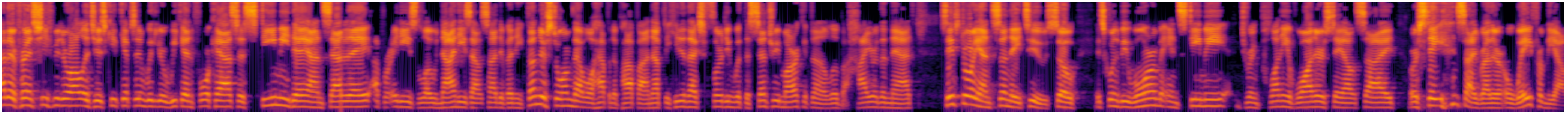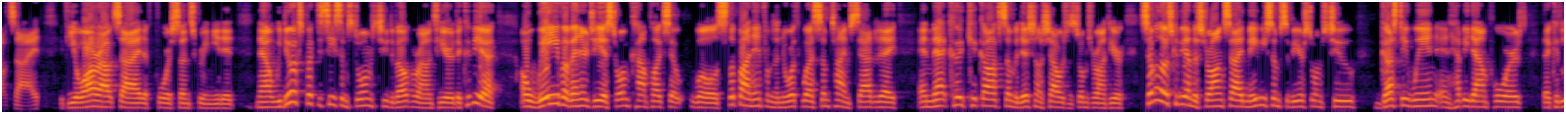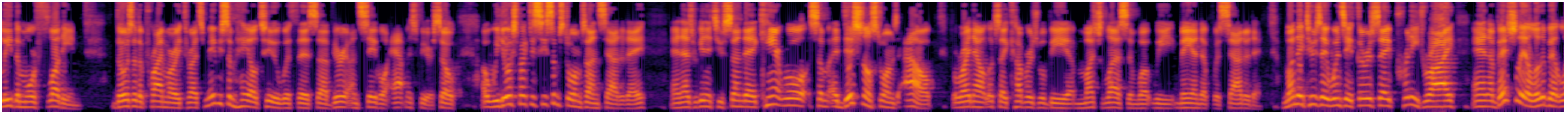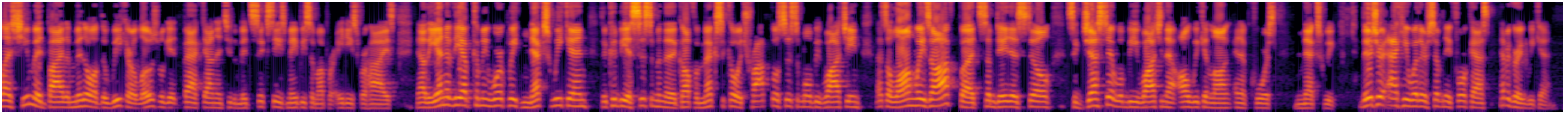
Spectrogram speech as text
Hi there, friends. Chief Meteorologist Keith Gibson with your weekend forecast. A steamy day on Saturday, upper 80s, low 90s outside of any thunderstorm that will happen to pop on up. The heat index flirting with the century mark, if not a little bit higher than that. Same story on Sunday, too. So it's going to be warm and steamy. Drink plenty of water. Stay outside, or stay inside, rather, away from the outside. If you are outside, of course, sunscreen needed. Now, we do expect to see some storms to develop around here. There could be a a wave of energy, a storm complex that will slip on in from the northwest sometime Saturday, and that could kick off some additional showers and storms around here. Some of those could be on the strong side, maybe some severe storms too, gusty wind and heavy downpours that could lead to more flooding. Those are the primary threats. Maybe some hail too with this uh, very unstable atmosphere. So uh, we do expect to see some storms on Saturday. And as we get into Sunday, can't rule some additional storms out, but right now it looks like coverage will be much less than what we may end up with Saturday. Monday, Tuesday, Wednesday, Thursday, pretty dry, and eventually a little bit less humid by the middle of the week. Our lows will get back down into the mid 60s, maybe some upper 80s for highs. Now, the end of the upcoming work week, next weekend, there could be a system in the Gulf of Mexico, a tropical system we'll be watching. That's a long ways off, but some data still suggests it. We'll be watching that all weekend long, and of course, next week. There's your AccuWeather 7 day forecast. Have a great weekend.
